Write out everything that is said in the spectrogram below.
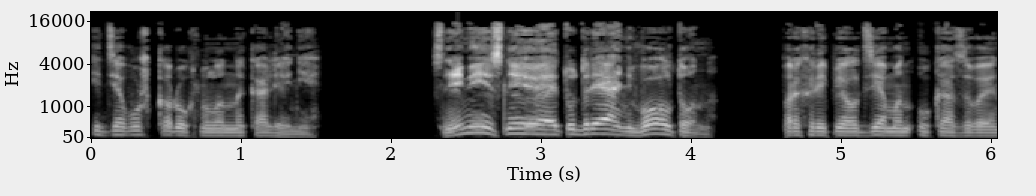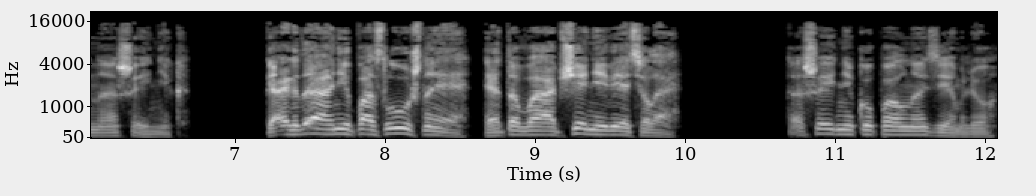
и девушка рухнула на колени. «Сними с нее эту дрянь, Волтун!» — прохрипел демон, указывая на ошейник. «Когда они послушные, это вообще не весело!» Ошейник упал на землю,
